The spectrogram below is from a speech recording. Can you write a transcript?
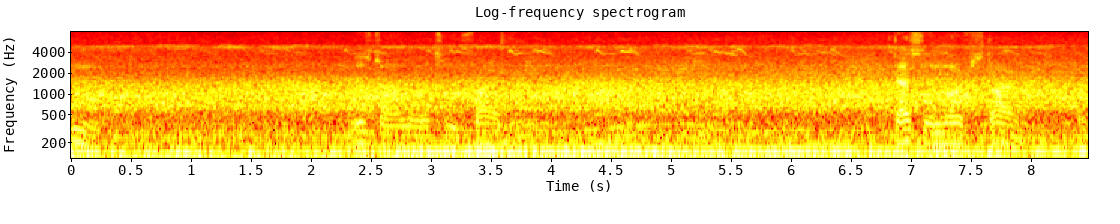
Hmm. This joint a little too far. That's the North Star of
